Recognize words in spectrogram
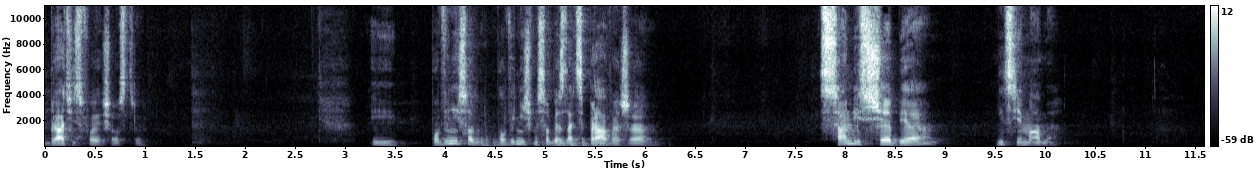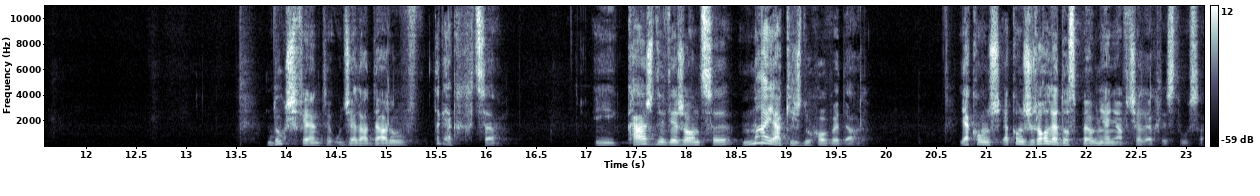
braci, swoje siostry. I powinni sobie, powinniśmy sobie zdać sprawę, że sami z siebie nic nie mamy. Duch Święty udziela darów tak, jak chce. I każdy wierzący ma jakiś duchowy dar, jakąś, jakąś rolę do spełnienia w ciele Chrystusa.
